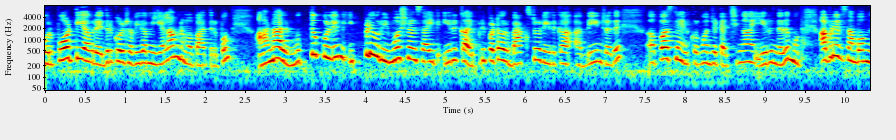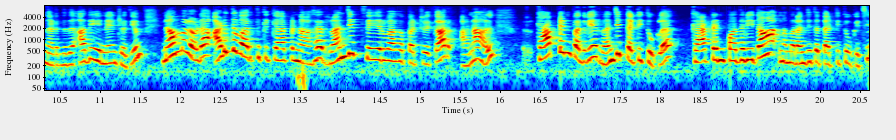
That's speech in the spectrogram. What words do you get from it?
ஒரு போட்டி அவர் எதிர்கொள்கிற விதம் எல்லாம் நம்ம பார்த்துருப்போம். ஆனால் முத்துக்குள்ளேயும் இப்படி ஒரு இமோஷனல் சைட் இருக்கா இப்படிப்பட்ட ஒரு பேக் ஸ்டோரி இருக்கா அப்படின்றது பர்சனலாக எனக்கு கொஞ்சம் டச்சிங்காக இருந்தது. அப்படி ஒரு சம்பவம் நடந்தது. அது என்னன்றதையும் நம்மளோட அடுத்த வாரத்துக்கு கேப்டனாக ரஞ்சித் சேர்வாகப்பட்டிருக்கார். ஆனால் கேப்டன் பதவியை ரஞ்சித் தட்டி தூக்கல. கேப்டன் பதவி தான் நம்ம ரஞ்சித்தை தட்டி தூக்குச்சு.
